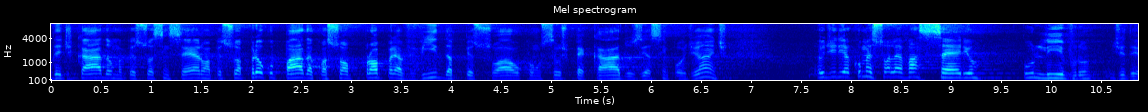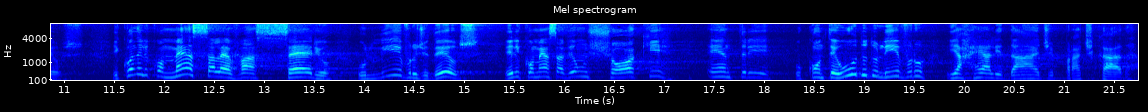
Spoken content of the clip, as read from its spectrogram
dedicada, uma pessoa sincera, uma pessoa preocupada com a sua própria vida pessoal, com os seus pecados e assim por diante, eu diria, começou a levar a sério o livro de Deus. E quando ele começa a levar a sério o livro de Deus, ele começa a ver um choque entre o conteúdo do livro e a realidade praticada.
